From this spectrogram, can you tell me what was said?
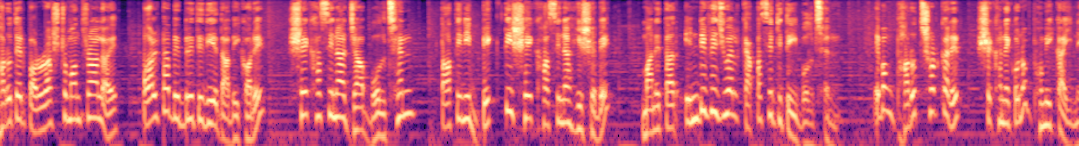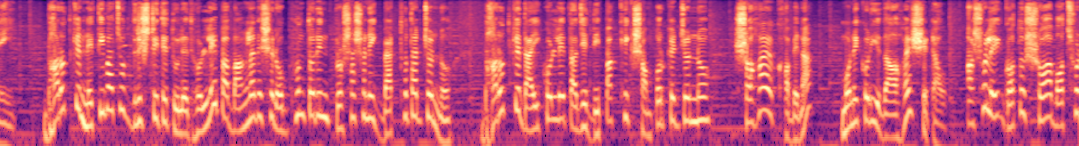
ভারতের পররাষ্ট্র মন্ত্রণালয় পাল্টা বিবৃতি দিয়ে দাবি করে, শেখ হাসিনা যা বলছেন তা তিনি ব্যক্তি শেখ হাসিনা হিসেবে মানে তার ইন্ডিভিজুয়াল ক্যাপাসিটিতেই বলছেন। এবং ভারত সরকারের সেখানে কোনো ভূমিকাই নেই। ভারতকে নেতিবাচক দৃষ্টিতে তুলে ধরলে বা বাংলাদেশের অভ্যন্তরীণ প্রশাসনিক ব্যর্থতার জন্য ভারতকে দায়ী করলে তা যে দ্বিপাক্ষিক সম্পর্কের জন্য সহায়ক হবে না, মনে করিয়ে দেওয়া হয় সেটাও। আসলে গত সোয়া বছর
